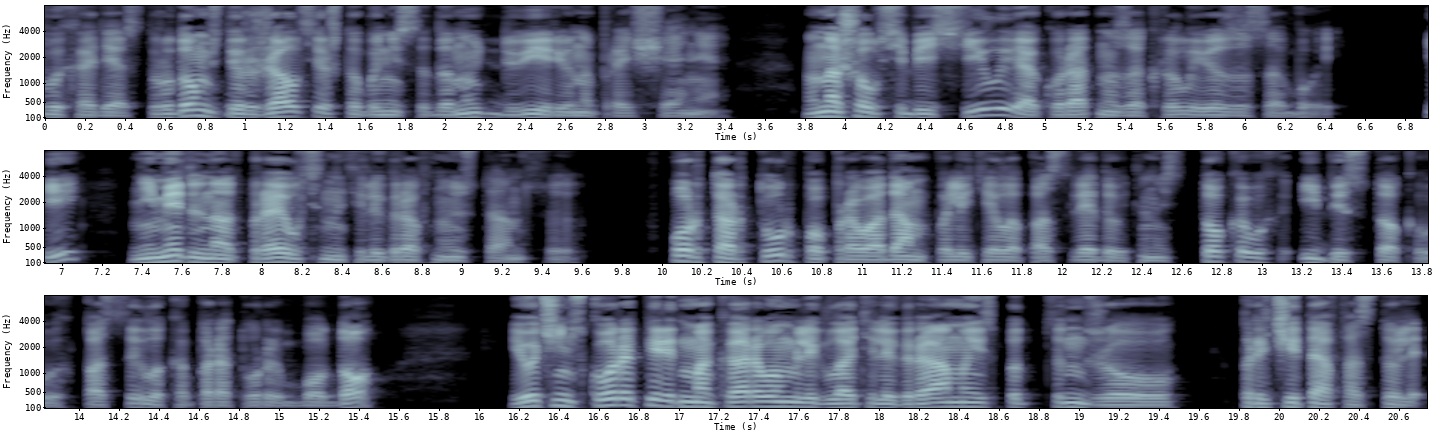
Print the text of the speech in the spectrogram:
выходя, с трудом сдержался, чтобы не содануть дверью на прощание, но нашел в себе силы и аккуратно закрыл ее за собой. И немедленно отправился на телеграфную станцию. В Порт-Артур по проводам полетела последовательность токовых и бестоковых посылок аппаратуры «Бодо», и очень скоро перед Макаровым легла телеграмма из-под Цинджоу. Прочитав о столь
